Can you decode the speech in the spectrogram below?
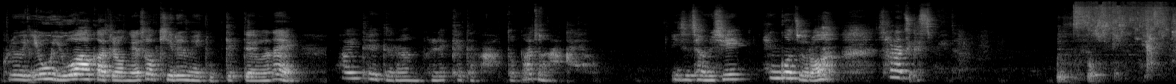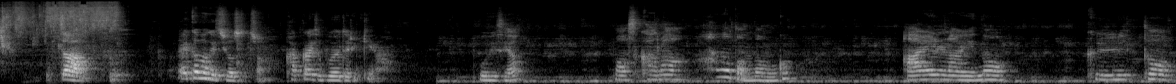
그리고 이 유화 과정에서 기름이 녹기 때문에 화이트헤드랑 블랙헤드가 또 빠져나가요. 이제 잠시 헹궈주러 사라지겠습니다. 진짜 깔끔하게 지워졌죠? 가까이서 보여드릴게요. 보이세요? 마스카라 하나도 안 남은 거? 아이라이너, 글리터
